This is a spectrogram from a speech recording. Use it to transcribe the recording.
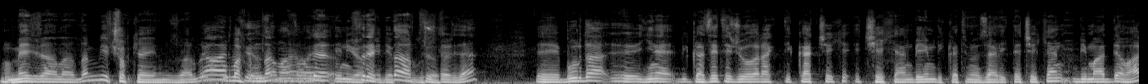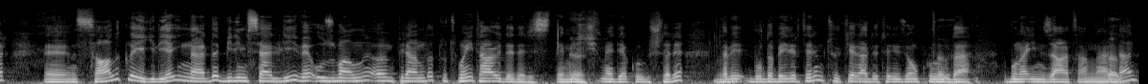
mecralardan birçok yayınımız vardı. Ve artıyor zaman zaman ve ekleniyor sürekli de artıyor. da. Ee, burada e, yine bir gazeteci olarak dikkat çek- çeken, benim dikkatimi özellikle çeken bir madde var. Ee, sağlıkla ilgili yayınlarda bilimselliği ve uzmanlığı ön planda tutmayı taahhüt ederiz demiş Evet. medya kuruluşları. Tabi burada belirtelim Türkiye Radyo Televizyon Kurulu da buna imza atanlardan.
